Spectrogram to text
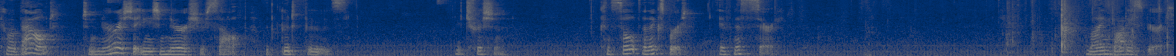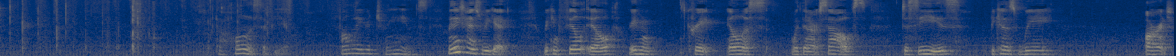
come about, to nourish it, you need to nourish yourself with good foods, nutrition. Consult an expert if necessary. Mind, body, spirit. The wholeness of you. Follow your dreams. Many times we get, we can feel ill, or even create illness within ourselves, disease, because we aren't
